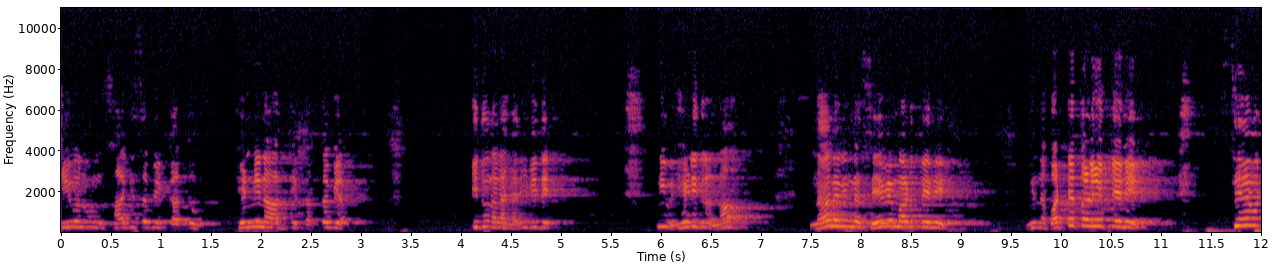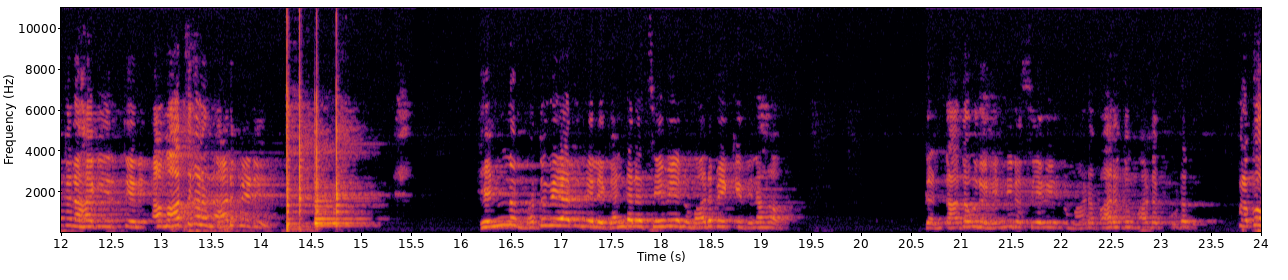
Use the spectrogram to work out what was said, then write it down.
ಜೀವನವನ್ನು ಸಾಗಿಸಬೇಕಾದ್ದು ಹೆಣ್ಣಿನ ಆದ್ಯ ಕರ್ತವ್ಯ. ಇದು ನನಗೆ ಅರಿವಿದೆ ನೀವು ಹೇಳಿದ್ರಲ್ಲ, ನಾನು ನಿನ್ನ ಸೇವೆ ಮಾಡುತ್ತೇನೆ, ನಿನ್ನ ಬಟ್ಟೆ ತೊಳೆಯುತ್ತೇನೆ, ಸೇವಕನ ಹಾಗೆ ಇರ್ತೇನೆ, ಆ ಮಾತುಗಳನ್ನು ಆಡಬೇಡಿ. ಹೆಣ್ಣು ಮದುವೆಯಾದ ಮೇಲೆ ಗಂಡನ ಸೇವೆಯನ್ನು ಮಾಡಬೇಕೇ ವಿನಃ, ಗಂಡಾದವನು ಹೆಣ್ಣಿನ ಸೇವೆಯನ್ನು ಮಾಡಬಾರದು, ಮಾಡಕೂಡದು. ಪ್ರಭು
